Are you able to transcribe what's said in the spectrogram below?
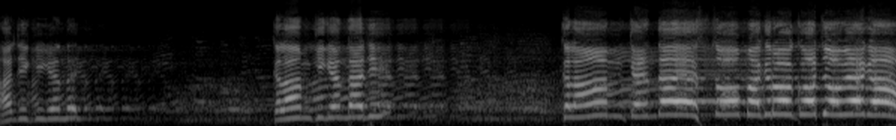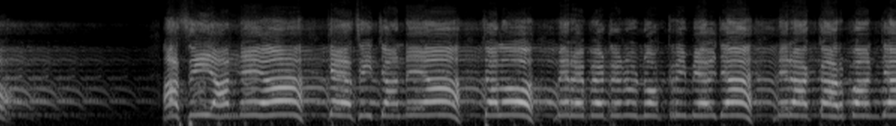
ਹਾਂਜੀ ਕੀ ਕਹਿੰਦਾ ਜੀ ਕਲਾਮ ਕੀ ਕਹਿੰਦਾ ਜੀ ਕਲਾਮ ਕਹਿੰਦਾ ਇਸ ਤੋਂ ਮਗਰੋਂ ਕੁਝ ਹੋਵੇਗਾ ਅਸੀਂ ਆਨੇ ਆ ਕਿ ਅਸੀਂ ਜਾਣੇ ਆ। ਚਲੋ, ਮੇਰੇ ਬੇਟੇ ਨੂੰ ਨੌਕਰੀ ਮਿਲ ਜਾ ਮੇਰਾ ਘਰ ਬਣ ਜਾ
